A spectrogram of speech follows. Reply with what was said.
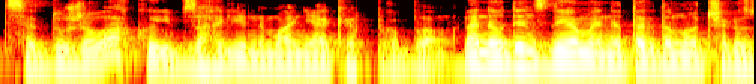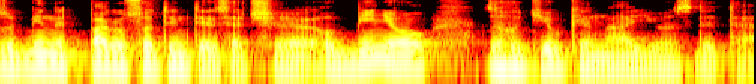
це дуже легко і взагалі немає ніяких проблем. У мене один знайомий не так давно через обмінник пару сотень тисяч е, обмінював з готівки на USDT.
